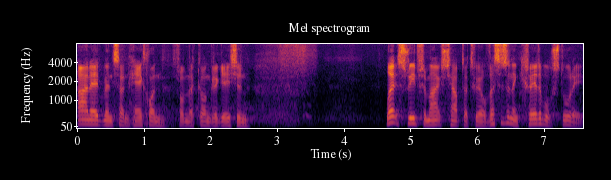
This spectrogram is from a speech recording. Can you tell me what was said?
Anne Edmondson heckling from the congregation. Let's read from Acts chapter 12. This is an incredible story.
